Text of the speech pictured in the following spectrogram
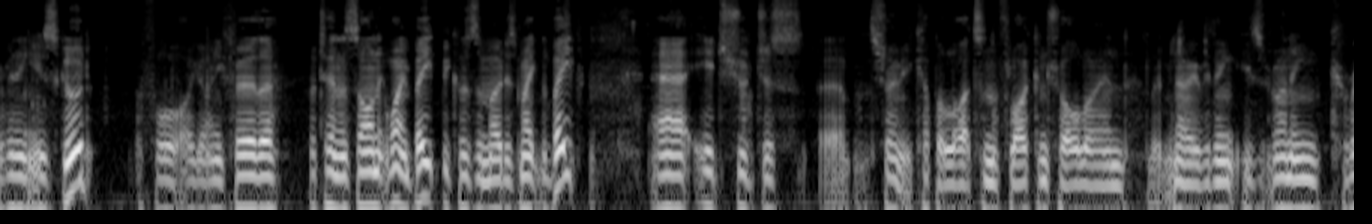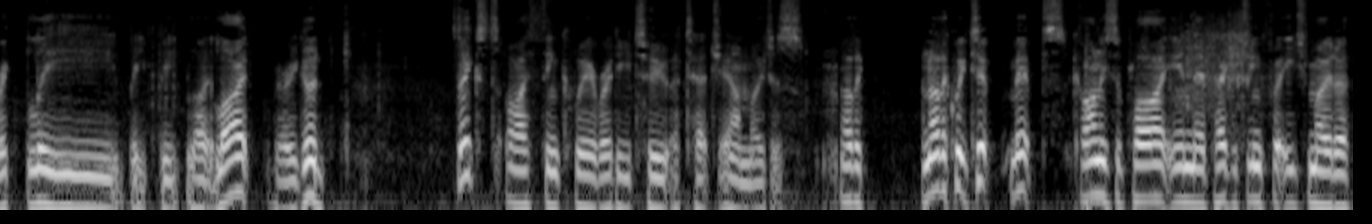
everything is good before I go any further. If I turn this on it won't beep because the motors make the beep. Uh, it should just um, show me a couple of lights on the flight controller and let me know everything is running correctly. Beep beep light light, very good. Next I think we're ready to attach our motors. Another another quick tip, MEPS kindly supply in their packaging for each motor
